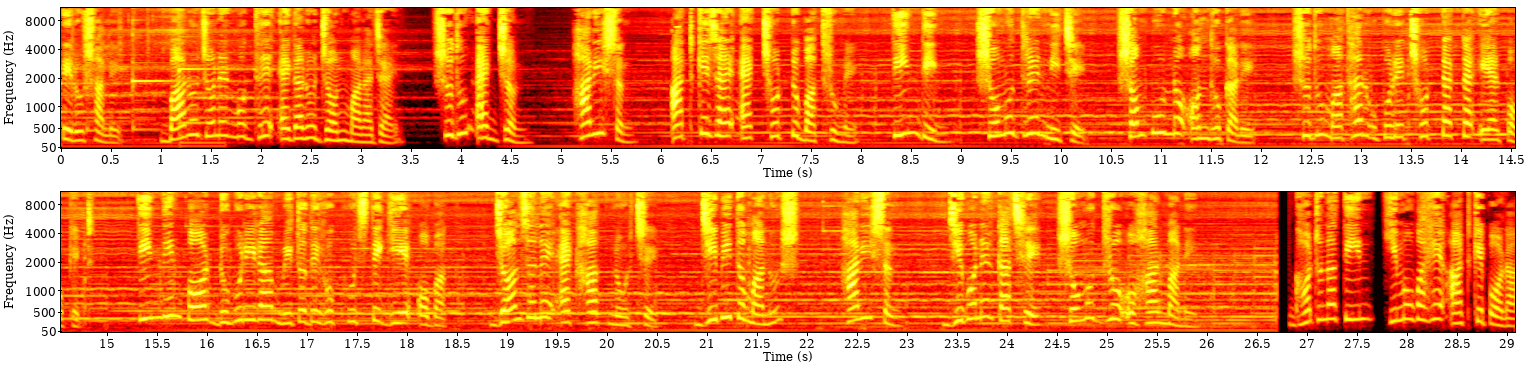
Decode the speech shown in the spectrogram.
তেরো সালে। বারো জনের মধ্যে এগারো জন মারা যায়। শুধু একজন, হারিসন, আটকে যায় এক ছোট্ট বাথরুমে। তিন দিন, সমুদ্রের নিচে, সম্পূর্ণ অন্ধকারে, শুধু মাথার উপরে ছোট্ট একটা এয়ার পকেট। তিন দিন পর ডুবুরিরা মৃতদেহ খুঁজতে গিয়ে অবাক। জলজলে এক হাত নড়ছে। জীবিত মানুষ হারিসন জীবনের কাছে সমুদ্র ও হার মানে ঘটনা তিন হিমবাহে আটকে পড়া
